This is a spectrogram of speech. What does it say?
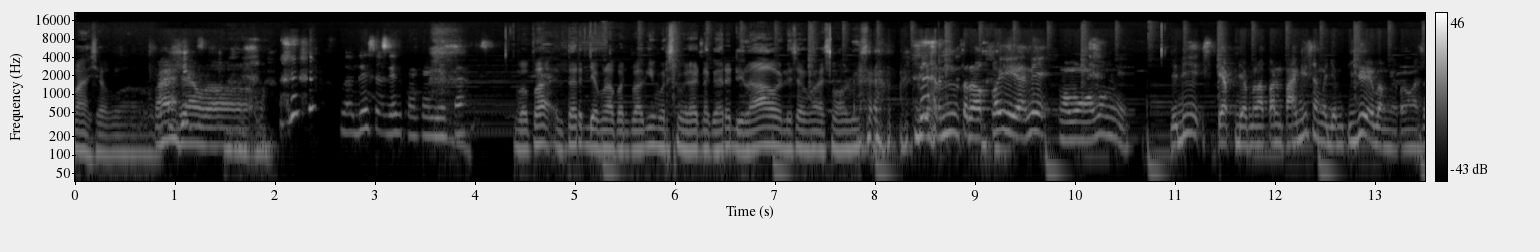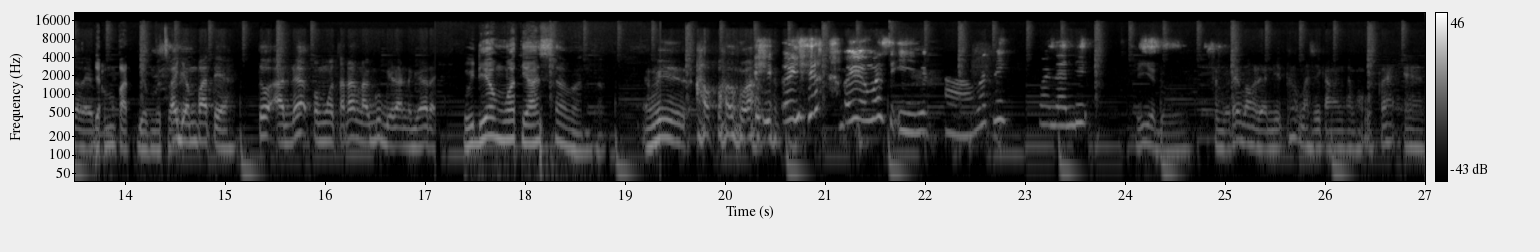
Masya Allah. Masya Allah. Bagus, bagus kayak gitu. Bapak ntar jam 8 pagi harus bela negara dilawan nih sama Asmaul Husna. Biar ntar. Oh iya nih ngomong-ngomong nih. Jadi setiap jam 8 pagi sama jam 3 ya bang ya kalau nggak salah ya. Jam 4, jam 4 Oh, jam 4 ya. Tuh ada pemutaran lagu bela negara. Wih dia muat yasa mantap. Ini apa bang? Oh iya, oh iya masih inget amat nih, Bang Nandi. Iya dong. Sebenarnya bang Dandi tuh masih kangen sama UPN.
